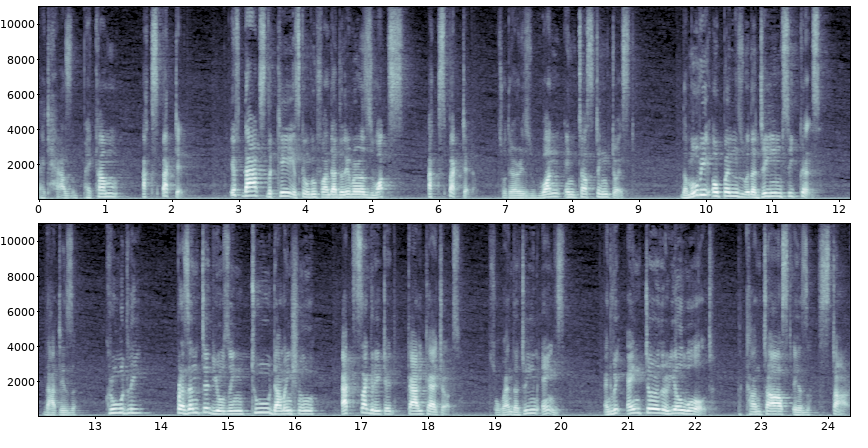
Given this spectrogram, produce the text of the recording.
It has become expected. If that's the case, Kung Fu Panda delivers what's expected. So there is one interesting twist. The movie opens with a dream sequence that is crudely presented using two-dimensional exaggerated caricatures. So when the dream ends and we enter the real world, the contrast is stark.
